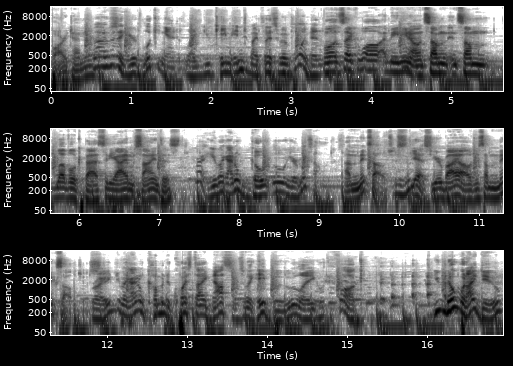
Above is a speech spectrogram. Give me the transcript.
bartender. Well, I was like, you're looking at it like you came into my place of employment. Well, it's like, well, I mean, you know, in some in some level of capacity, I am a scientist. right. You're like, I don't go. Oh, you're a mixologist. I'm a mixologist. Mm-hmm. Yes, you're a biologist. I'm a mixologist. Right? You're like, I don't come into Quest Diagnostics like, hey, boo, like, what the fuck? you know what I do.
